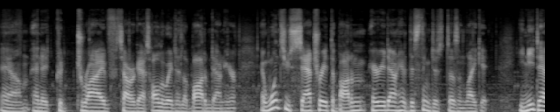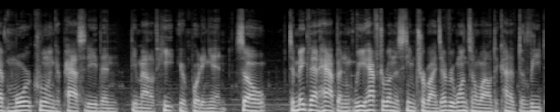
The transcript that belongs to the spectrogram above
Um, and it could drive sour gas all the way to the bottom down here. And once you saturate the bottom area down here, this thing just doesn't like it. You need to have more cooling capacity than the amount of heat you're putting in. So to make that happen, we have to run the steam turbines every once in a while to kind of delete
